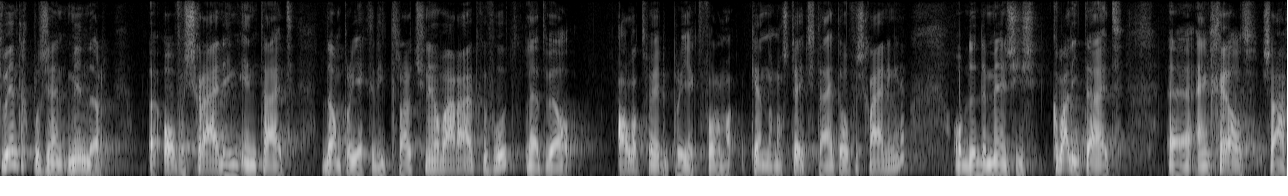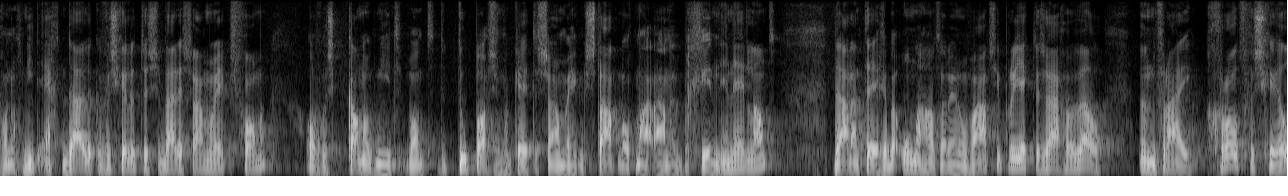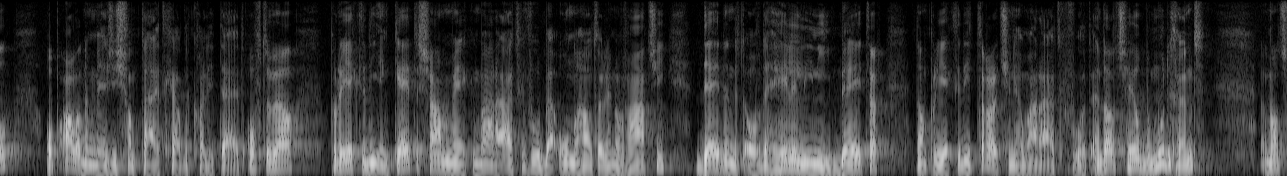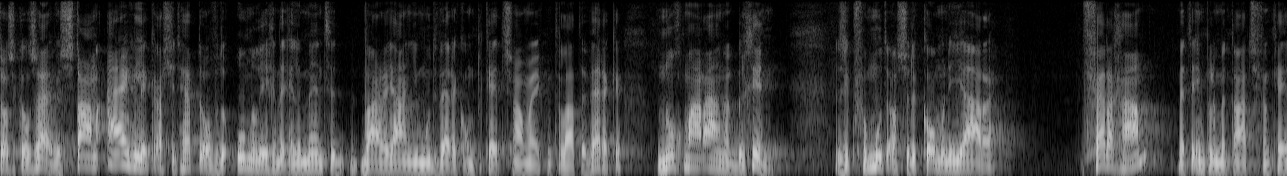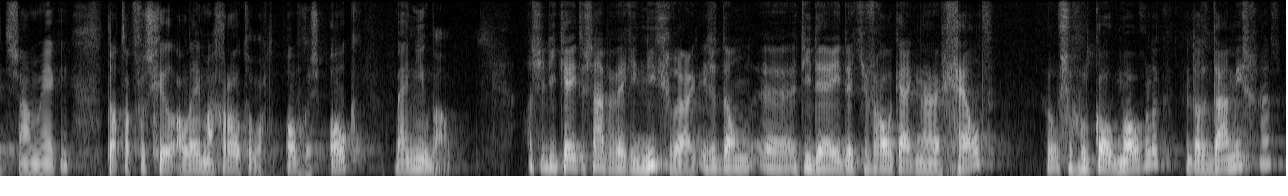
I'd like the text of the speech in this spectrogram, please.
20% minder uh, overschrijding in tijd dan projecten die traditioneel waren uitgevoerd. Let wel, alle twee de projectvormen kenden nog steeds tijdoverschrijdingen. Op de dimensies kwaliteit uh, en geld zagen we nog niet echt duidelijke verschillen tussen beide samenwerkingsvormen. Overigens kan ook niet, want de toepassing van ketensamenwerking staat nog maar aan het begin in Nederland. Daarentegen bij onderhoud- en renovatieprojecten zagen we wel een vrij groot verschil op alle dimensies van tijd, geld en kwaliteit. Oftewel, projecten die in ketensamenwerking waren uitgevoerd bij onderhoud en renovatie, deden het over de hele linie beter dan projecten die traditioneel waren uitgevoerd. En dat is heel bemoedigend. Want zoals ik al zei, we staan eigenlijk, als je het hebt over de onderliggende elementen waaraan je moet werken om de ketensamenwerking te laten werken, nog maar aan het begin. Dus ik vermoed als we de komende jaren verder gaan met de implementatie van ketensamenwerking, dat dat verschil alleen maar groter wordt. Overigens ook bij nieuwbouw. Als je die ketensamenwerking niet gebruikt, is het dan uh, het idee dat je vooral kijkt naar geld, of zo goedkoop mogelijk, en dat het daar misgaat?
